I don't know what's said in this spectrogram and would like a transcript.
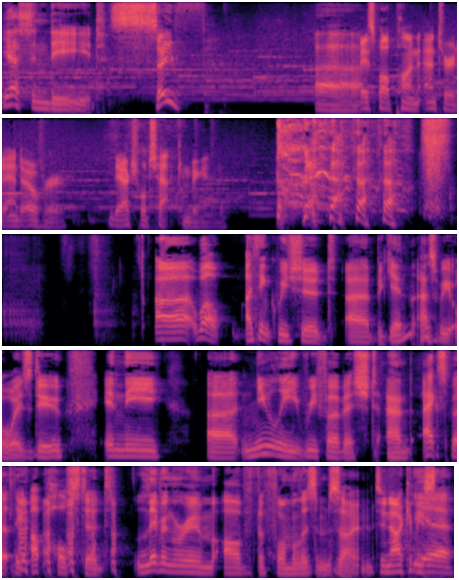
yes, indeed. Safe! Uh, Baseball pun entered and over. The actual chat can begin. uh, well, I think we should uh, begin, as we always do, in the uh, newly refurbished and expertly upholstered living room of the formalism zone. Do not get me. Yeah.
